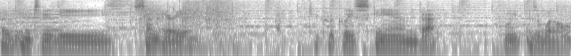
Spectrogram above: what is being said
head into the sun area to quickly scan that point as well.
